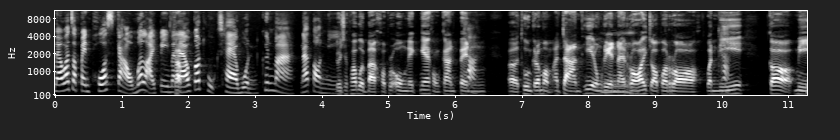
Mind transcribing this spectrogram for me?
แม้ว่าจะเป็นโพสต์เก่าเมื่อหลายปีมาครับ แล้วก็ถูกแชร์วนขึ้นมาณตอนนี้ โดยเฉพาะบทบาทของพระองค์ในแง่ของการเป็นค่ะเอ่อทูลกระหม่อมอาจารย์ที่โรงเรียนอืมนายร้อยจปร วันนี้ก็มี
